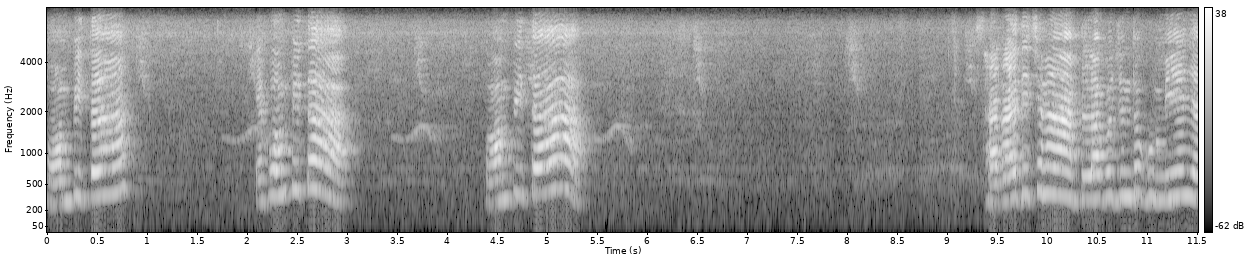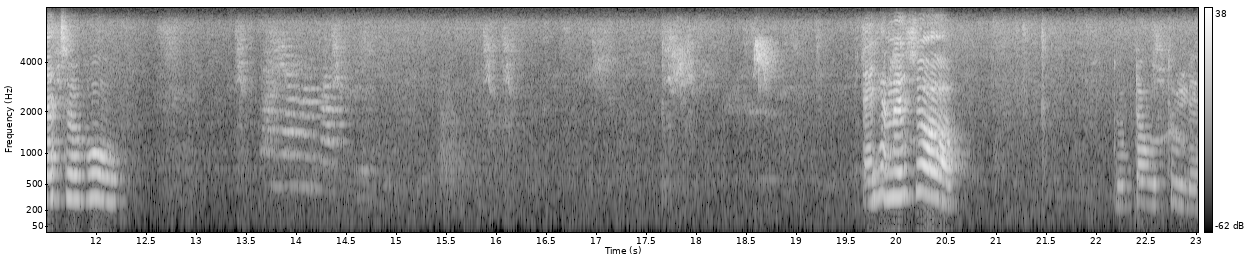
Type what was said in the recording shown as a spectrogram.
পম্পিতা? এ পম্পিতা? পম্পিতা? সারাই দিচ্ছে না, বেলা পর্যন্ত ঘুমিয়ে যাচ্ছে অপু এইখানে এসো। দুধটা যাবে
